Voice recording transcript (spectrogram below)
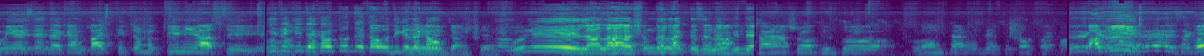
আমি এই যে দেখেন বাইশটির জন্য কি নিয়ে আসছি? কি দেখি দেখাও তো দেখাও ওদিকে দেখাও। ওরে লালা সুন্দর লাগতেছে না? ভাবি ও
